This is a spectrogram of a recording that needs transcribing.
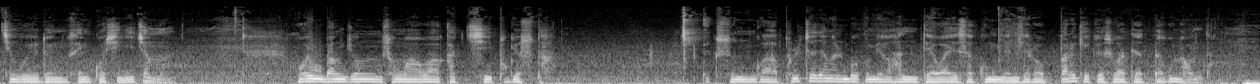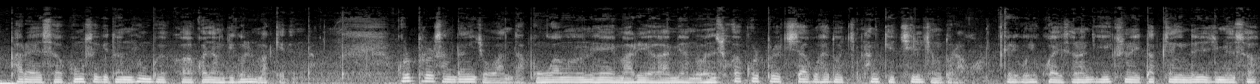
친구 여동생 꼬시기 전문. 5인방 중 송화와 같이 부교수다. 익순과 불짜장을 먹으며 한 대화에서 국면제로 빠르게 교수가 되었다고 나온다. 파라에서 공석이던 흉부외과 과장직을 맡게 된다. 골프를 상당히 좋아한다. 봉광은의 말에 의하면 원수가 골프를 치자고 해도 함께 칠 정도라고. 그리고 육화에서는 이익순의 답장이 늦어지면서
